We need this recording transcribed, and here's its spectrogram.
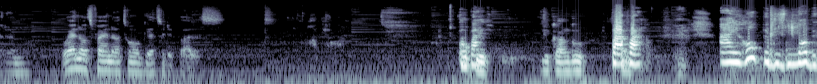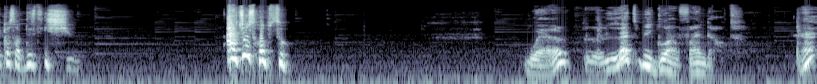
I don't know. Why not find out when we get to the palace? Okay, you can go. Papa, I hope it is not because of this issue. I just hope so. Well, let me go and find out. Eh?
